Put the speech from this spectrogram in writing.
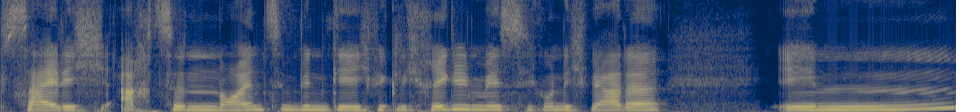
Seit ich 18, 19 bin, gehe ich wirklich regelmäßig und ich werde in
